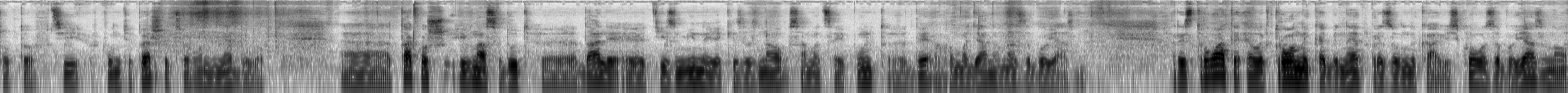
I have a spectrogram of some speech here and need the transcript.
Тобто в цій в пункті перше цього не було. Е, Також і в нас ідуть е, далі е, ті зміни, які зазнав саме цей пункт, е, де громадяни в нас зобов'язані. Реєструвати електронний кабінет призовника військовозобов'язаного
